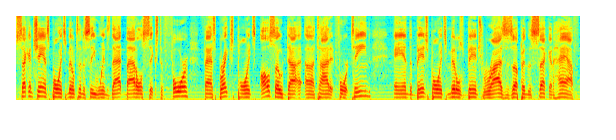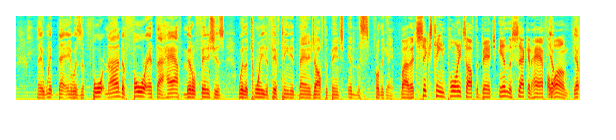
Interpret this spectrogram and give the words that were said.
Second chance points, Middle Tennessee wins that battle six to four. Fast breaks points also die, uh, tied at 14, and the bench points, Middle's bench rises up in the second half. They went down, it was a four nine to four at the half. Middle finishes with a twenty to fifteen advantage off the bench in the for the game. Wow, that's 16 points off the bench in the second half Yep, alone. yep.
